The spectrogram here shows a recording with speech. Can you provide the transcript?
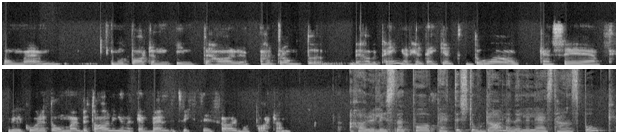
om motparten inte har, har trångt och behöver pengar helt enkelt. Då kanske villkoret om betalningen är väldigt viktigt för motparten. Har du lyssnat på Petter Stordalen eller läst hans bok?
